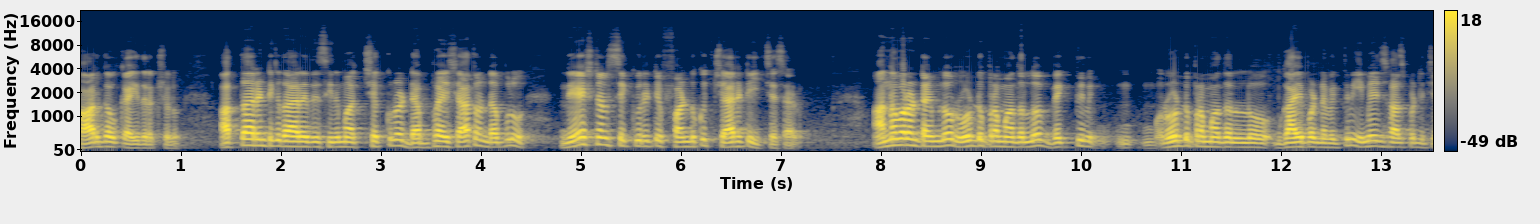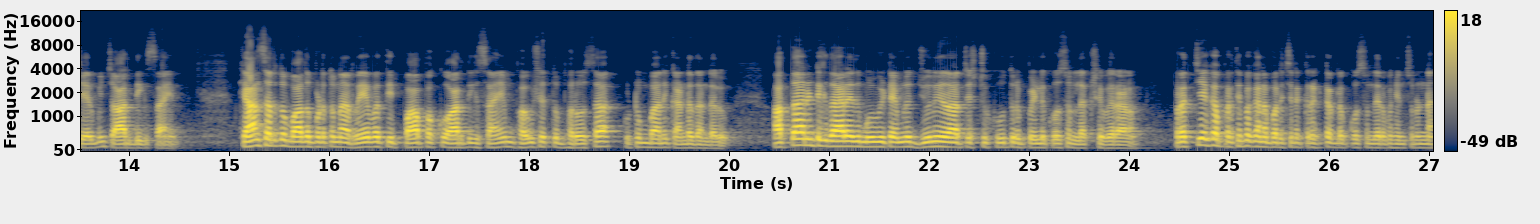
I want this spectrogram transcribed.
భార్గవ్కి ఐదు లక్షలు. అత్తారింటికి దారేది సినిమా చెక్కులో డెబ్బై శాతం డబ్బులు నేషనల్ సెక్యూరిటీ ఫండ్కు చారిటీ ఇచ్చేశాడు. అన్నవరం టైంలో రోడ్డు ప్రమాదంలో వ్యక్తిని రోడ్డు ప్రమాదంలో గాయపడిన వ్యక్తిని ఇమేజ్ హాస్పిటల్ చేర్పించి ఆర్థిక సాయం. క్యాన్సర్తో బాధపడుతున్న రేవతి పాపకు ఆర్థిక సాయం భవిష్యత్తు భరోసా కుటుంబానికి అండదండలు. అత్తారింటికి దారేది మూవీ టైంలో జూనియర్ ఆర్టిస్టు కూతురు పెళ్ళి కోసం లక్ష్య విరాళం. ప్రత్యేక ప్రతిభ కనపరిచిన క్రికెటర్ల కోసం నిర్వహించనున్న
